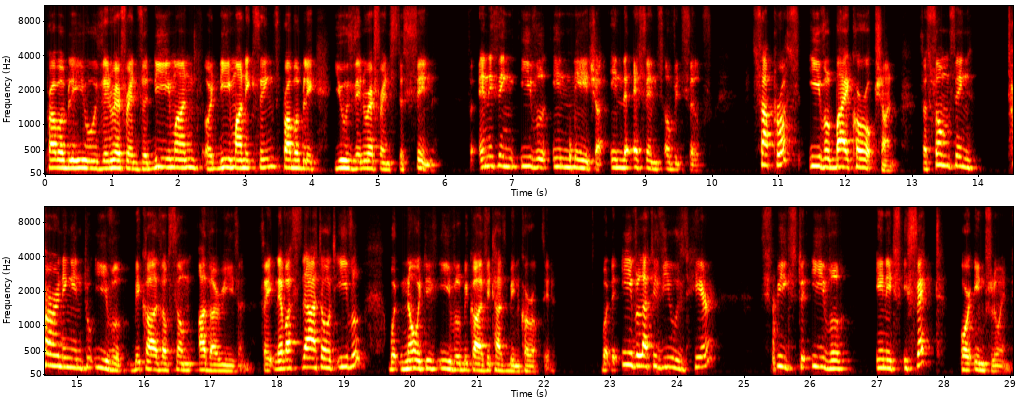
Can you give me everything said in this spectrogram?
probably used in reference to demons or demonic things, probably used in reference to sin. So anything evil in nature, in the essence of itself. Sapros, evil by corruption. So something turning into evil because of some other reason. So it never started out evil, but now it is evil because it has been corrupted. But the evil that is used here speaks to evil in its effect or influence.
